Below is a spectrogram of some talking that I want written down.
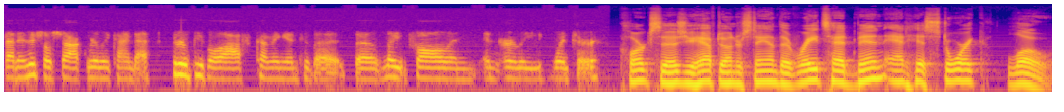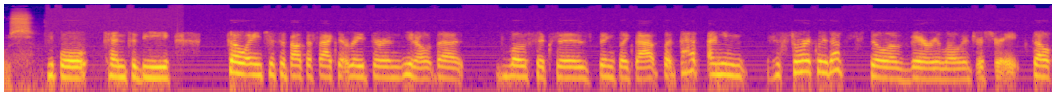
that initial shock really kind of threw people off coming into the, the late fall and, and early winter. Clark says you have to understand that rates had been at historic lows. People tend to be so anxious about the fact that rates are in, you know, the low sixes, things like that. But that, I mean, historically, that's still a very low interest rate. So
